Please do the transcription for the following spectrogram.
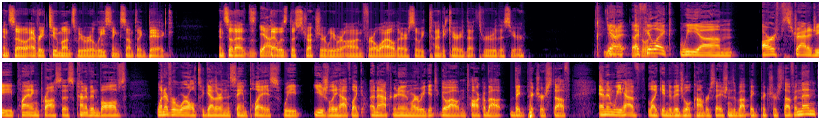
and so every two months we were releasing something big, and so that Yeah. that was the structure we were on for a while there. So we kind of carried that through this year. Yeah, and I, I feel like we um our strategy planning process kind of involves whenever we're all together in the same place, we usually have like an afternoon where we get to go out and talk about big picture stuff. And then we have like individual conversations about big picture stuff. And then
